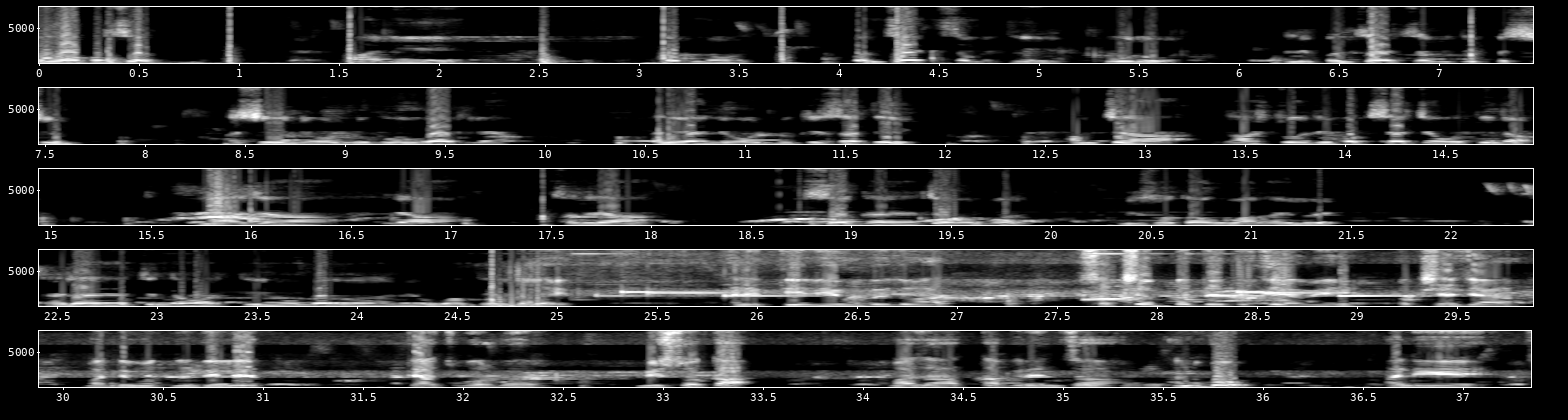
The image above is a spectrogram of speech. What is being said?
जिल्हा परिषद आणि कबनूर पंचायत समिती पूर्व आणि पंचायत समिती पश्चिम अशी निवडणूक होऊ घातल्या. आणि या निवडणुकीसाठी आमच्या राष्ट्रवादी पक्षाच्या वतीनं माझ्या या सगळ्या सहकार्याच्या बरोबर मी स्वतः उभा राहिलोय. घड्याळ्या चिन्हावर तीन उमेदवार आम्ही उभा केलेले आहेत. आणि तिन्ही उमेदवार सक्षम पद्धतीचे आम्ही पक्षाच्या माध्यमातून दिलेत. त्याचबरोबर मी स्वतः माझा आत्तापर्यंतचा अनुभव आणि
